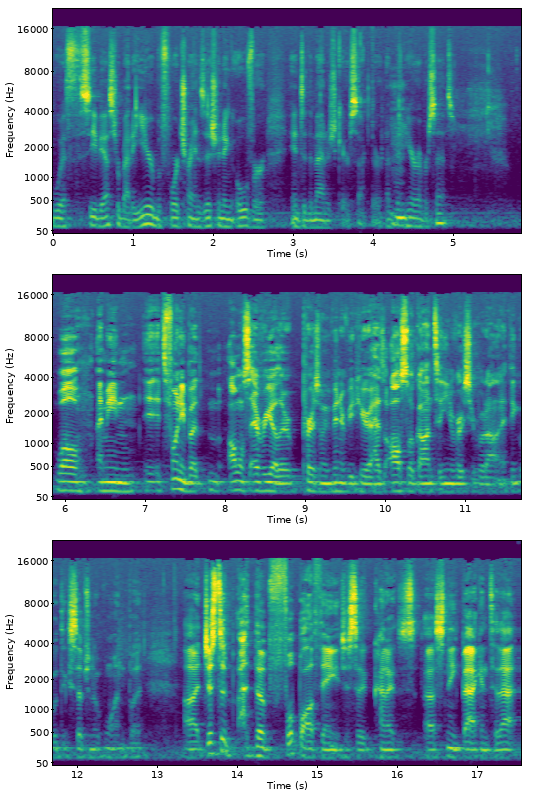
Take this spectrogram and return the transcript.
with CVS for about a year before transitioning over into the managed care sector. And I've been here ever since. Well, I mean, it's funny, but almost every other person we've interviewed here has also gone to University of Rhode Island. I think, with the exception of one. But uh, just to, the football thing, just to kind of uh, sneak back into that.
